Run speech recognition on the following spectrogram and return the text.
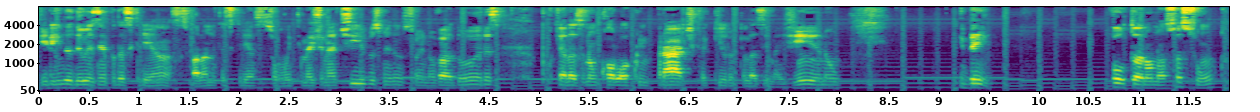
Ele ainda deu o exemplo das crianças, falando que as crianças são muito imaginativas, mas não são inovadoras, porque elas não colocam em prática aquilo que elas imaginam. E bem, voltando ao nosso assunto,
